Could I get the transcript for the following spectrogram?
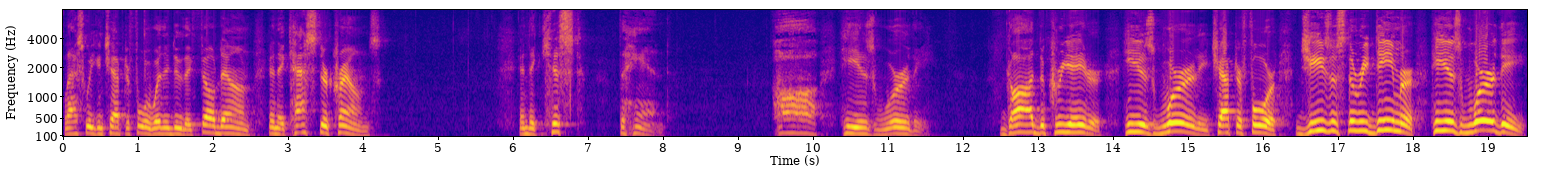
Last week in chapter 4, what did they do? They fell down and they cast their crowns and they kissed the hand. Ah, oh, he is worthy. God the Creator. He is worthy. Chapter 4. Jesus the Redeemer. He is worthy.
